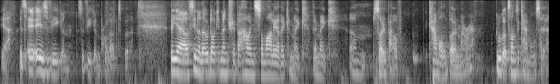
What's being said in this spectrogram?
Yeah, it's it is vegan. It's a vegan product, but but yeah, I've seen a little documentary about how in Somalia they can make they make um, soap out of camel bone marrow. We've got tons of camels here.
